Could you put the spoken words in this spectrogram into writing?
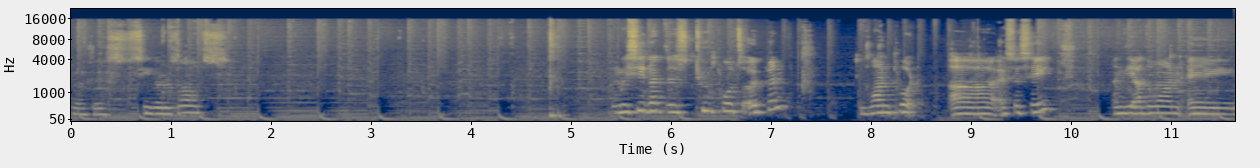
so let's see the results. And we see that there's two ports open one port uh, SSH and the other one a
